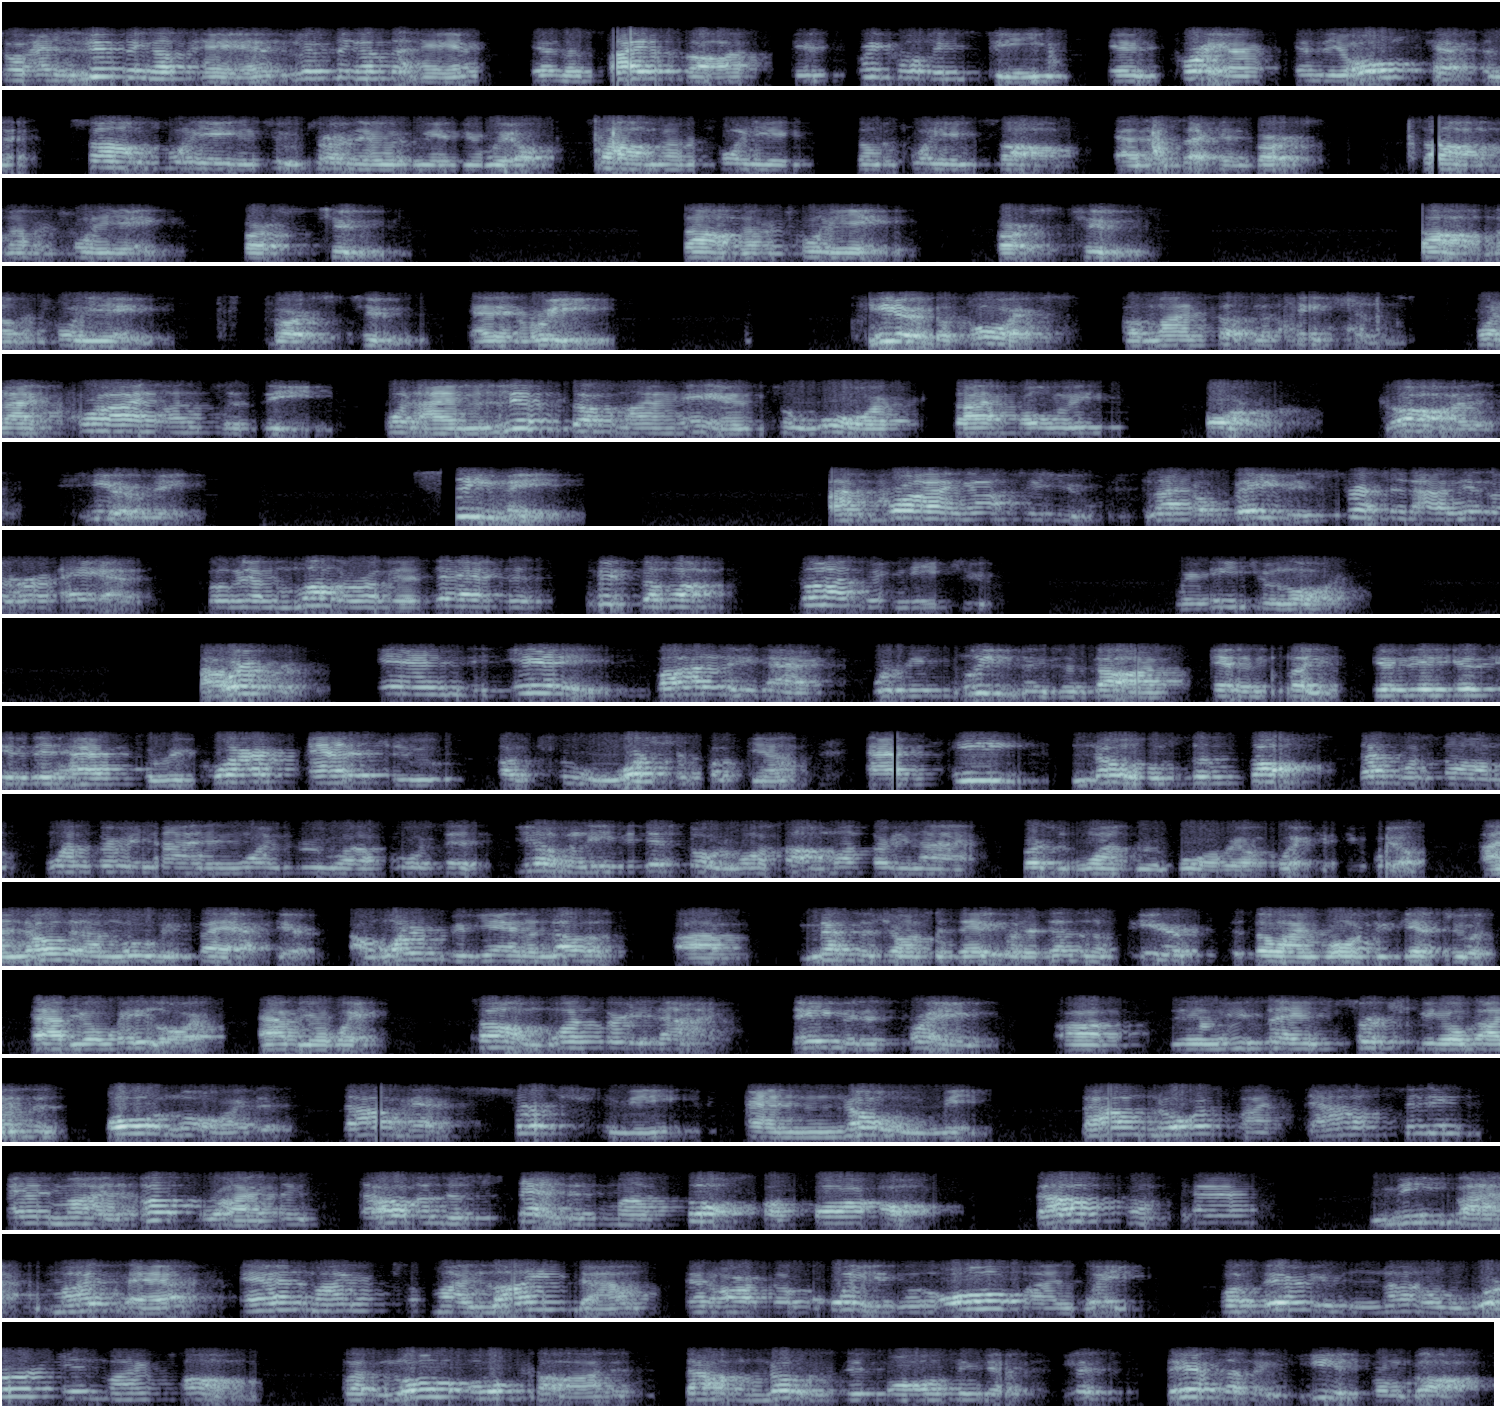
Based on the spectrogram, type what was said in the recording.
So, and lifting up hands, lifting up the hand in the sight of God is frequently seen in prayer in the Old Testament. Psalm 28 and 2. Turn there with me if you will. Psalm number 28, number 28 Psalm, and the second verse. Psalm number 28, verse 2. Psalm number 28, verse 2. Psalm number 28, verse 2. And it reads Hear the voice of my supplications when I cry unto thee, when I lift up my hands toward thy holy oracle. God, hear me. See me. I'm crying out to you like a baby stretching out his or her hand for their mother or their dad to pick them up. God, we need you. We need you, Lord. However, in any bodily act would be pleasing to God in its place if it, if, if it has the required attitude of true worship of Him as He knows the thoughts. That's what Psalm 139 and 1 through uh, 4 says. You don't believe me? Just go to Psalm 139 verses 1 through 4 real quick, if you will. I know that I'm moving fast here. I wanted to begin another uh, message on today, but it doesn't appear as though I'm going to get to it. Have your way, Lord. Have your way. Psalm 139. David is praying, uh, and he's saying, Search me, O God. He says, O Lord, thou hast searched me and known me. Thou knowest my down sitting and mine uprising. Thou understandest my thoughts afar off. Thou compass me by my path and my my lying down, and art acquainted with all my ways. For there is not a word in my tongue. But lo, O God, thou knowest it altogether. Listen, there's nothing hid from God.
